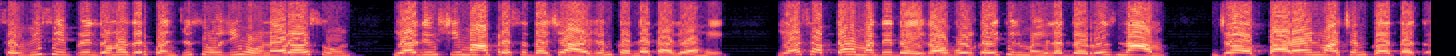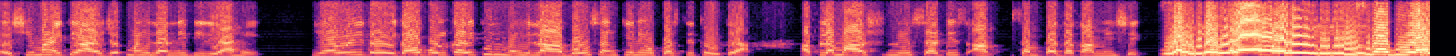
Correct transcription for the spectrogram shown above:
सव्वीस एप्रिल दोन हजार पंचवीस रोजी होणार असून या दिवशी महाप्रसादाचे आयोजन करण्यात आले आहे. या सप्ताहामध्ये दहेगाव बोलका येथील महिला दररोज नाम जप पारायण वाचन करतात अशी माहिती आयोजक महिलांनी दिली आहे. यावेळी दहेगाव बोलका येथील महिला बहुसंख्येने उपस्थित होत्या. आपला महाराष्ट्र न्यूजसाठी संपादक आम्ही शेख तिसरा दिवस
